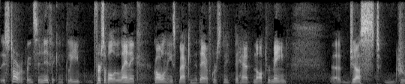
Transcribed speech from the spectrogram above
historically and significantly, first of all, Hellenic colonies back in the day. Of course, they, they had not remained uh, just gr-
